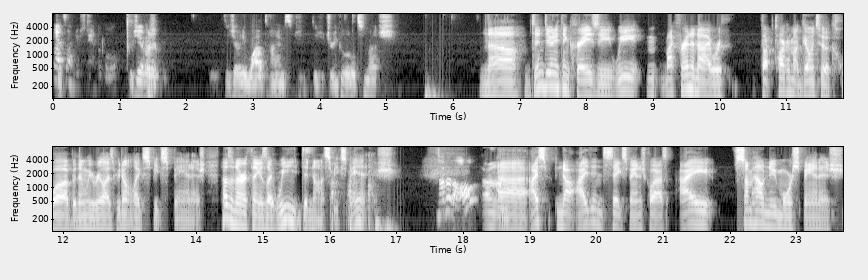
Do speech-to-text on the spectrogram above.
That's understandable. Did you ever? Did you have any wild times? Did you, did you drink a little too much? No, didn't do anything crazy. We, m- my friend and I were th- talking about going to a club, but then we realized we don't like speak Spanish. That was another thing. Is like we did not speak Spanish. Not at all? Um, Uh, I sp- no, I didn't take Spanish class. I somehow knew more Spanish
